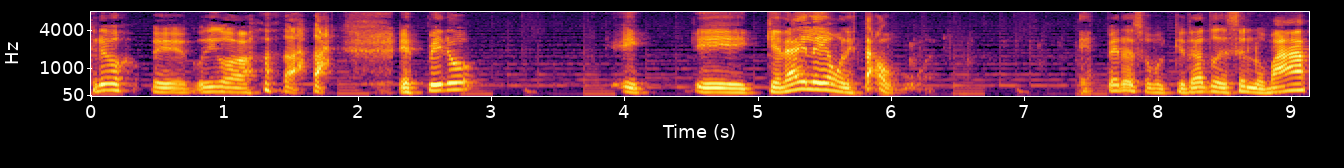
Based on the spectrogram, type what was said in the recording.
creo, eh, digo, espero eh, eh, que nadie le haya molestado. Espero eso, porque trato de ser lo más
